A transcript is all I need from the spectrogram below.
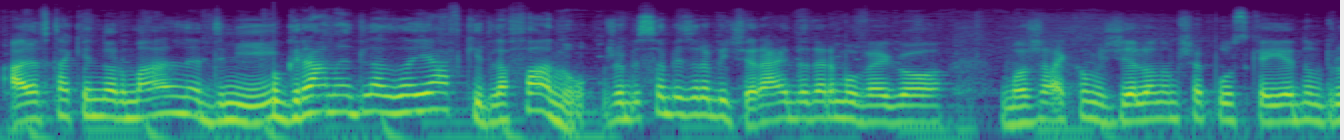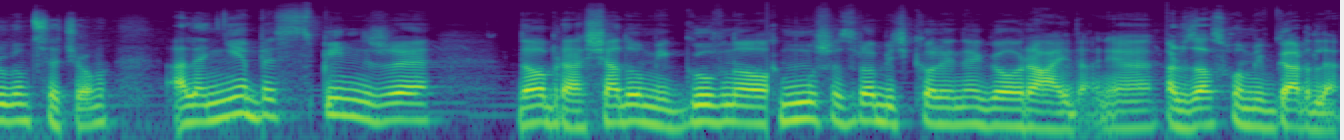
ale w takie normalne dni gramy dla zajawki, dla fanu, żeby sobie zrobić rajda darmowego, może jakąś zieloną przepustkę, jedną, drugą, trzecią, ale nie bez spin, że dobra, siadło mi gówno, muszę zrobić kolejnego rajda, nie? Aż zaschło mi w gardle.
